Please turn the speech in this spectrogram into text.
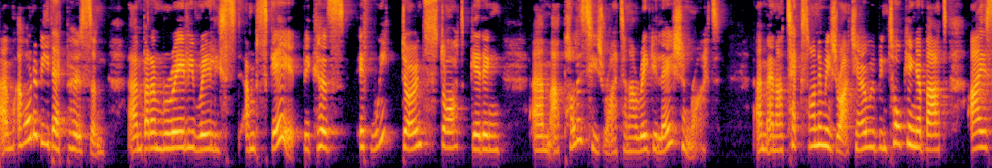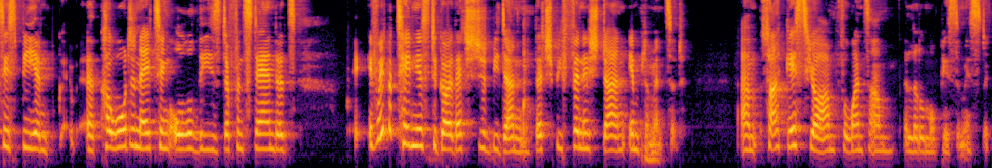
Um, I want to be that person, um, but I'm really, really, I'm scared because if we don't start getting um, our policies right and our regulation right, um, and our taxonomies right, you know, we've been talking about ISSB and uh, coordinating all these different standards. If we've got 10 years to go, that should be done. That should be finished, done, implemented. Um, so I guess, yeah, I'm, for once, I'm a little more pessimistic.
